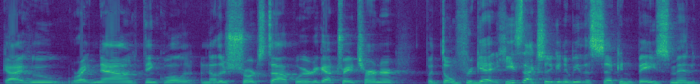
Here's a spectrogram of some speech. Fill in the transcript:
guy who right now think, well, another shortstop. We already got Trea Turner, but don't forget he's actually going to be the second baseman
